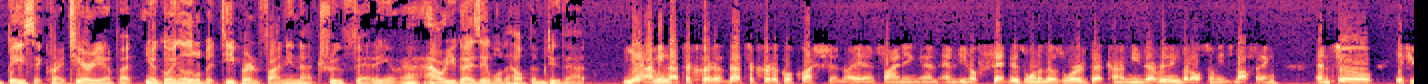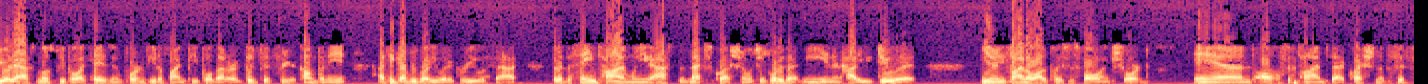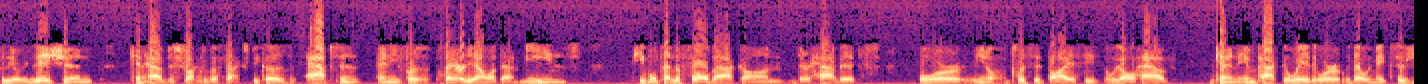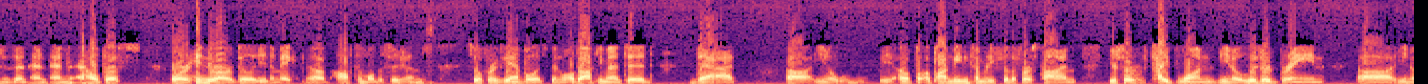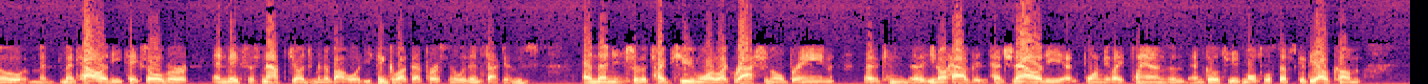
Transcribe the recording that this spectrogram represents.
basic criteria, but you know going a little bit deeper and finding that true fit. You know, how are you guys able to help them do that? Yeah, I mean that's a criti- that's a critical question, right? And finding and and you know fit is one of those words that kind of means everything, but also means nothing. And so, if you were to ask most people, like, "Hey, is it important for you to find people that are a good fit for your company?" I think everybody would agree with that. But at the same time, when you ask the next question, which is, "What does that mean?" and "How do you do it?" You know, you find a lot of places falling short. And oftentimes that question of fit for the organization can have destructive effects because absent any further clarity on what that means, people tend to fall back on their habits or, you know, implicit biases that we all have can impact the way that we're, that we make decisions and, and, and help us or hinder our ability to make uh, optimal decisions. So, for example, it's been well documented that uh, you know, upon meeting somebody for the first time, your sort of type one, you know, lizard brain, uh, you know, men- mentality takes over and makes a snap judgment about what you think about that person within seconds. And then your sort of type two, more like rational brain that can, uh, you know, have intentionality and formulate plans and, and go through multiple steps to get the outcome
